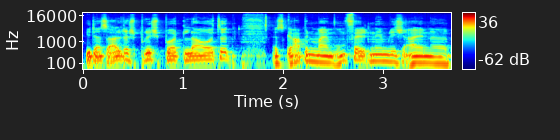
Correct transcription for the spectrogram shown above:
wie das alte Sprichwort lautet. Es gab in meinem Umfeld nämlich eine,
